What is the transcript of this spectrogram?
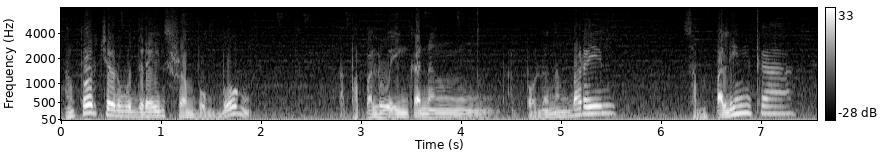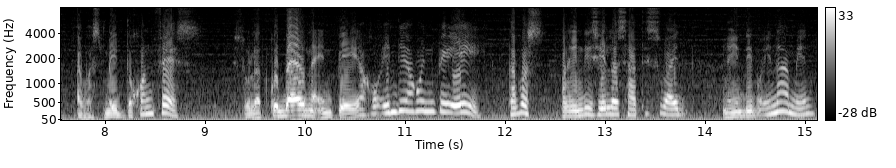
Ang torture would range from bugbog. Papaluin ka ng puno ng baril, sampalin ka. I was made to confess. Sulat ko daw na NPA ako. Hindi ako NPA. Tapos, pag hindi sila satisfied na hindi mo inamin,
